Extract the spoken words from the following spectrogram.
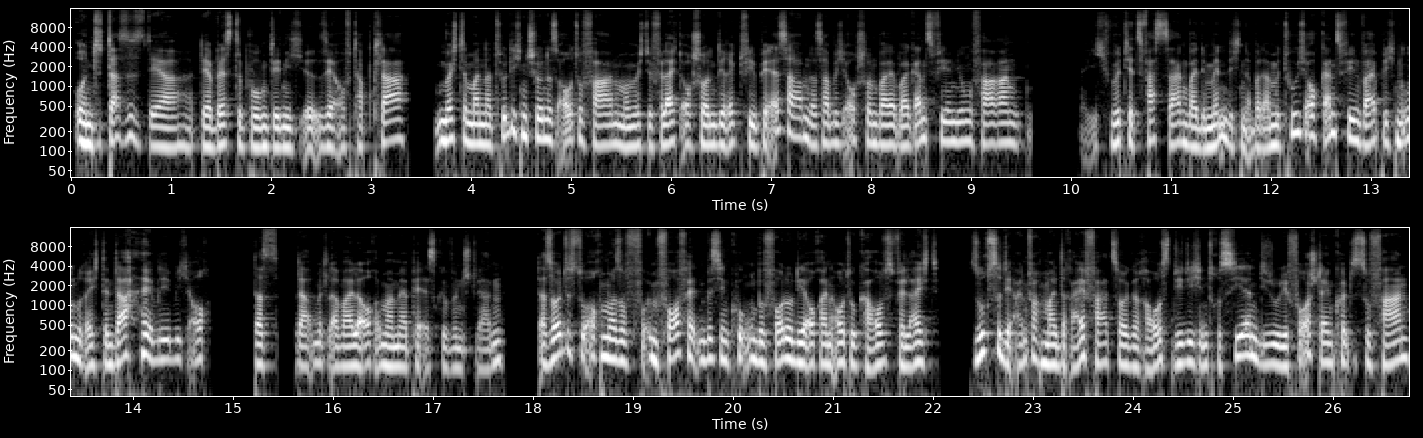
Und das ist der, der beste Punkt, den ich äh, sehr oft habe. Klar, möchte man natürlich ein schönes Auto fahren, man möchte vielleicht auch schon direkt viel PS haben. Das habe ich auch schon bei, bei ganz vielen jungen Fahrern. Ich würde jetzt fast sagen bei den männlichen, aber damit tue ich auch ganz vielen weiblichen Unrecht, denn da erlebe ich auch, dass da mittlerweile auch immer mehr PS gewünscht werden. Da solltest du auch immer so im Vorfeld ein bisschen gucken, bevor du dir auch ein Auto kaufst. Vielleicht suchst du dir einfach mal drei Fahrzeuge raus, die dich interessieren, die du dir vorstellen könntest zu fahren.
